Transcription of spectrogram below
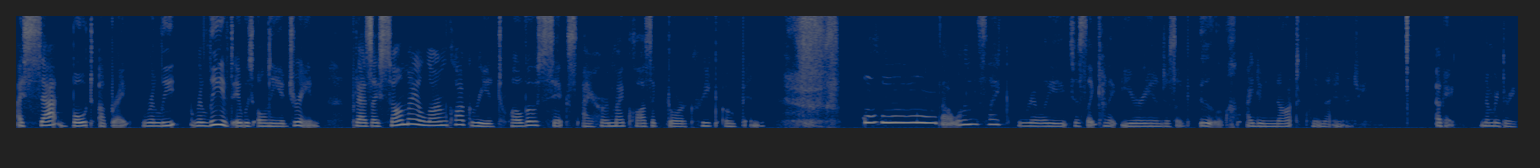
I sat bolt upright, relie- relieved it was only a dream. But as I saw my alarm clock read 1206, I heard my closet door creak open. Ooh, that one's like really just like kind of eerie and just like, ugh. I do not claim that energy. Okay, Number three,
